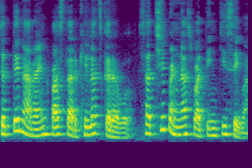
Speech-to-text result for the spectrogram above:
सत्यनारायण पाच तारखेलाच करावं. सातशे पन्नास वातींची सेवा.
